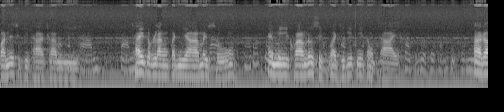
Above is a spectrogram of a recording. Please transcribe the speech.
บันในสกิทาคามี ใช้กำลังปัญญาไม่สูง ให้มีความรู้สึกว่าชีวิตนี้ต้องตาย ถ้าเรา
